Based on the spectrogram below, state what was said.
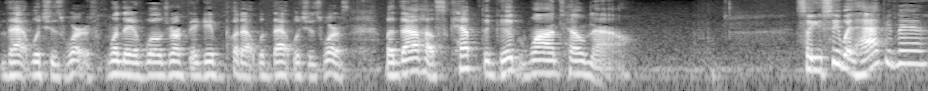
that which is worth. When they have well drunk, they give put out with that which is worth. But thou hast kept the good wine till now. So you see what happened there?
